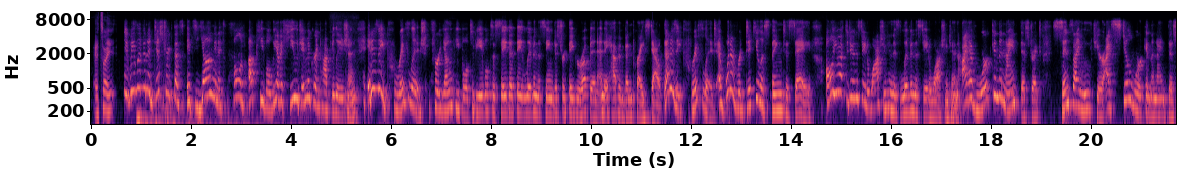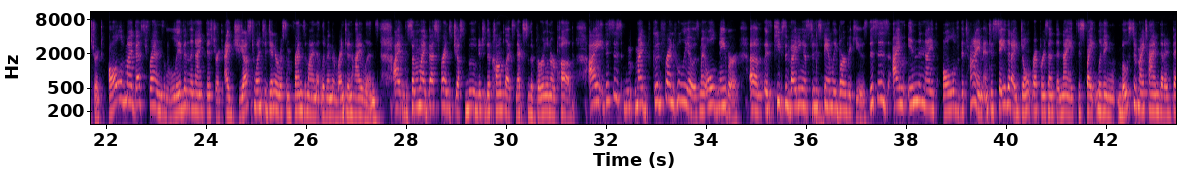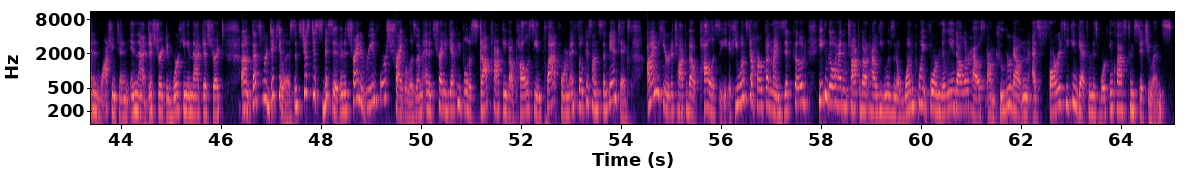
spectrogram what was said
It's like We live in a district that's it's young and it's full of upheaval. We have a huge immigrant population. It is a privilege for young people to be able to say that they live in the same district they grew up in and they haven't been priced out. That is a privilege. And what a ridiculous thing to say. All you have to do in the state of Washington is live in the state of Washington. I have worked in the ninth district since I moved here. I still work in the ninth district. All of my best friends live in the ninth district. I just went to dinner with some friends of mine that live in the Renton Highlands. I some of my best friends just moved into the complex next to the Berliner pub. I this is my good friend Julio is my old neighbor. Um, keeps inviting us to his family barbecues. This is I'm in the ninth all of the time, and to say that I don't represent the ninth, despite living most of my time that I've been in Washington in that district and working in that district, um, that's ridiculous. It's just dismissive, and it's trying to reinforce tribalism, and it's trying to get people to stop talking about policy and platform and focus on semantics. I'm here to talk about policy. If he wants to harp on my zip code, he can go ahead and talk about how he lives in a 1.4 million dollar house on Cougar Mountain, as far as he can get from his working class constituents.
